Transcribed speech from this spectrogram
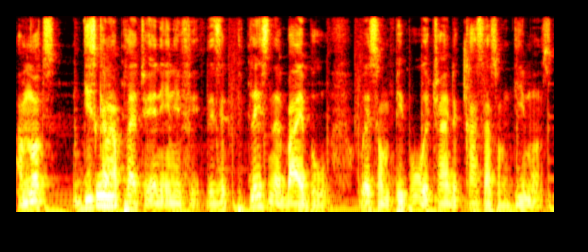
I'm not. This can apply to any any faith. There's a place in the Bible where some people were trying to cast out some demons,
